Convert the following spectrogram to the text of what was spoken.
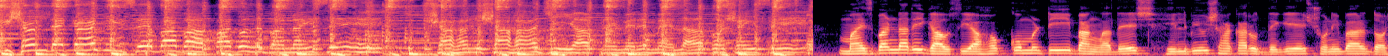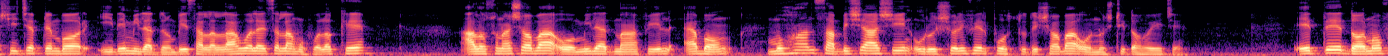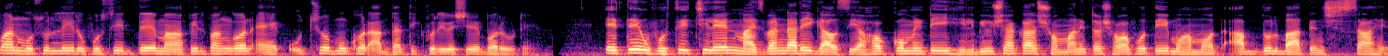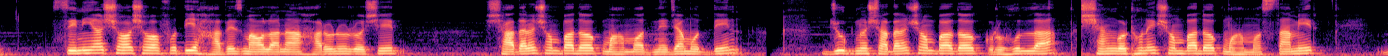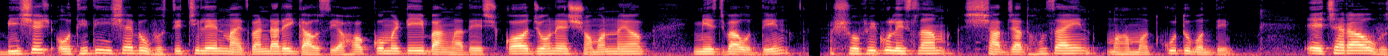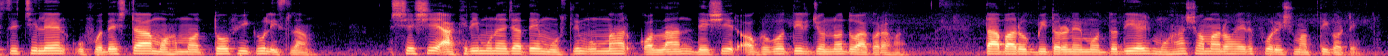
কিষান দেখাইছে, বাবা পাগল বানাইছে। শাহান শাহাজিয়া প্রেমের মেলা বসাইছে। মাইজবান্ডারি গাউসিয়া হক কমিটি বাংলাদেশ হিলভিউ শাখার উদ্যোগে শনিবার দশই সেপ্টেম্বর ঈদে মিলাদনবী সাল্লাহু আলাইসাল্লাম উপলক্ষে আলোচনা সভা ও মিলাদ মাহফিল এবং মহান ছাব্বিশে আশ্বিন উরুস শরীফের প্রস্তুতি সভা অনুষ্ঠিত হয়েছে। এতে ধর্মফান মুসল্লির উপস্থিতিতে মাহফিল প্রাঙ্গন এক উৎসব মুখর আধ্যাত্মিক পরিবেশে গড়ে ওঠে। এতে উপস্থিত ছিলেন মাইজবান্ডারি গাউসিয়া হক কমিটি হিলবিউ শাখার সম্মানিত সভাপতি মোহাম্মদ আব্দুল বাতেন সাহেব, সিনিয়র সহ সভাপতি হাফেজ মাওলানা হারুনুর রশিদ, সাধারণ সম্পাদক মোহাম্মদ নেজামুদ্দিন, যুগ্ম সাধারণ সম্পাদক রুহুল্লাহ, সাংগঠনিক সম্পাদক মোহাম্মদ সামির বিশেষ অতিথি হিসেবে উপস্থিত ছিলেন মাইজবান্ডারি গাউসিয়া হক কমিটি, বাংলাদেশ ক জোনের সমন্বয়ক মেজবা উদ্দিন শফিকুল ইসলাম, সাজ্জাদ হুসাইন, মোহাম্মদ কুতুবুদ্দিন। এছাড়াও উপস্থিত ছিলেন উপদেষ্টা মোহাম্মদ তৌফিকুল ইসলাম। শেষে আখেরি মুনাজাতে মুসলিম উম্মাহর কল্যাণ দেশের অগ্রগতির জন্য দোয়া করা হয়। তাবারুক বিতরণের মধ্য দিয়ে মহাসমারোহের পরিসমাপ্তি ঘটে।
